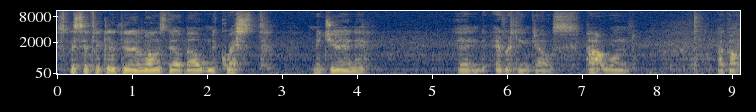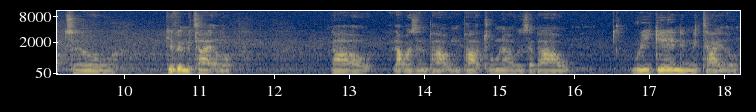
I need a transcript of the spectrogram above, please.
specifically the Lonsdale belt, my quest, my journey, and everything else. Part one, I got to giving my title up. Now, that was in part one. Part two now is about regaining my title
